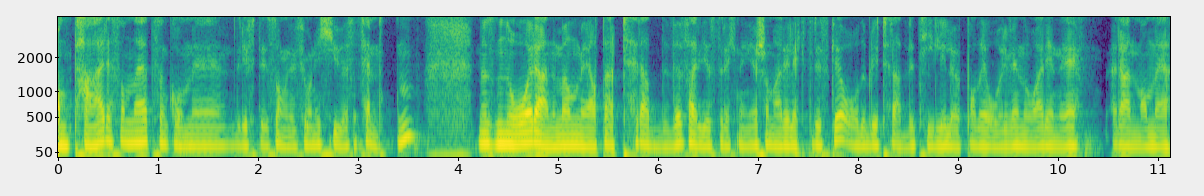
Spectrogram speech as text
Ampere som det het, som kom i drift i Sognefjorden i 2015. Mens nå regner man med at det er 30 fergestrekninger som er elektriske, og det blir 30 til i løpet av det året vi nå er inne i. regner man med.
